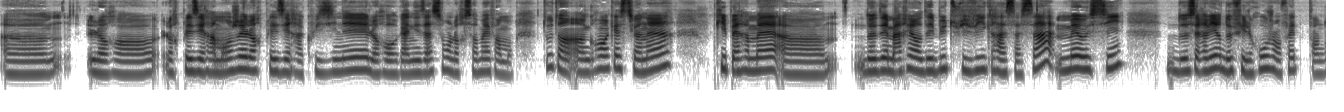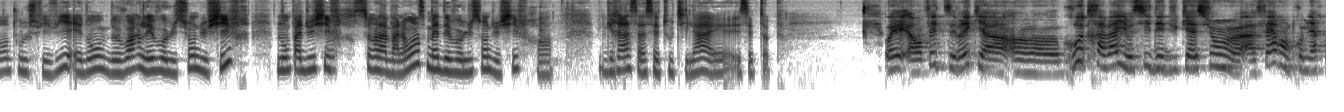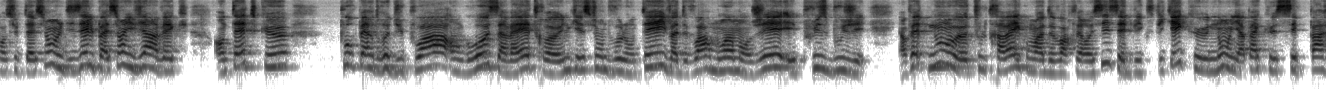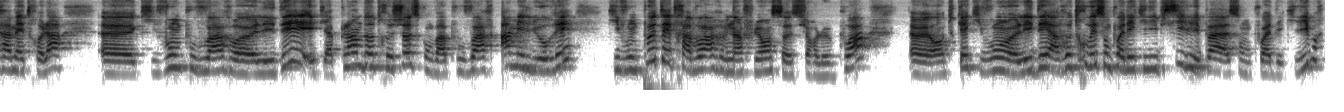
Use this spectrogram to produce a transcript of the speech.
euh, leur, euh, leur plaisir à manger, leur plaisir à cuisiner, leur organisation, leur sommeil, enfin bon, tout un, un grand questionnaire qui permet euh, de démarrer un début de suivi grâce à ça, mais aussi de servir de fil rouge en fait pendant tout le suivi et donc de voir l'évolution du chiffre, non pas du chiffre sur la balance, mais d'évolution du chiffre euh, grâce à cet outil-là et, et c'est top. Oui, en fait, c'est vrai qu'il y a un gros travail aussi d'éducation euh, à faire en première consultation. On le disait, le patient, il vient avec en tête que pour perdre du poids, en gros, ça va être euh, une question de volonté. Il va devoir moins manger et plus bouger. En fait, nous, euh, tout le travail qu'on va devoir faire aussi, c'est de lui expliquer que non, il n'y a pas que ces paramètres-là euh, qui vont pouvoir l'aider et qu'il y a plein d'autres choses qu'on va pouvoir améliorer qui vont peut-être avoir une influence sur le poids, en tout cas qui vont l'aider à retrouver son poids d'équilibre s'il n'est pas à son poids d'équilibre.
